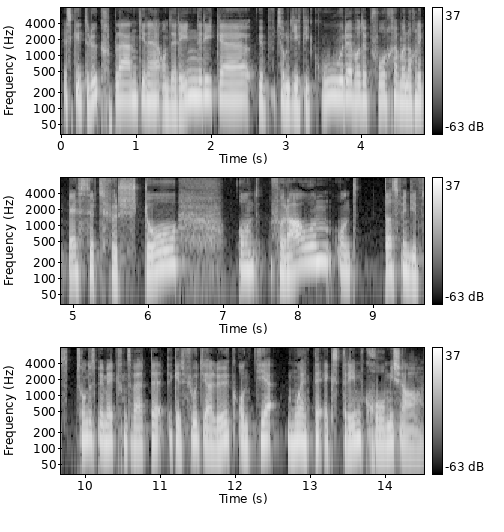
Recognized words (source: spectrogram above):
Es gibt Rückblenden und Erinnerungen, um die Figuren, die dort vorkommen, noch ein bisschen besser zu verstehen. Und vor allem, und das finde ich besonders bemerkenswert, es gibt viele Dialoge und die muten extrem komisch an.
